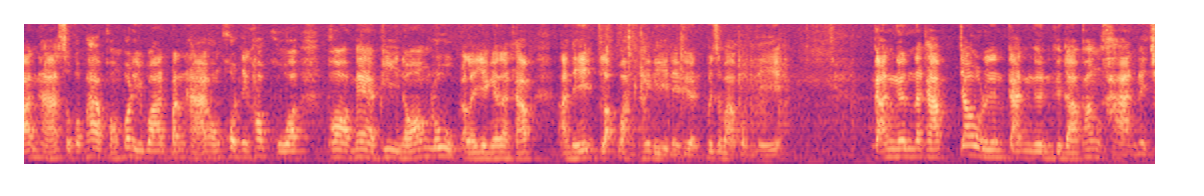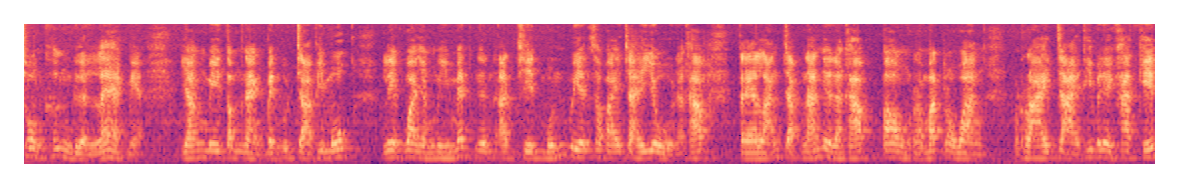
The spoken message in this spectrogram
ปัญหาสุขภาพของบริวารปัญหาของคนในครอบครัว พ่อแม่พี่น้องลูกอะไรอย่างเงี้ยนะครับ อันนี้ระวังให้ดีในเดือนพฤษภาคมนี้ การเงินนะครับ เจ้าเรือนการเงินคือดาวพังคานในช่วงครึ่งเดือนแรกเนี่ยยังมีตำแหน่งเป็นอุจจาพิมุก เรียกว่ายังมีเม็ดเงินอัดฉีดหมุนเวียนสบายใจอยู่นะครับ แต่หลังจากนั้นเนี่ยนะครับต้องระมัดระวังรายจ่ายที่ไม่ได้คาดคิด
